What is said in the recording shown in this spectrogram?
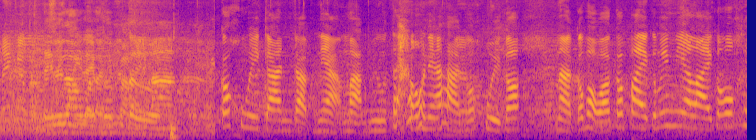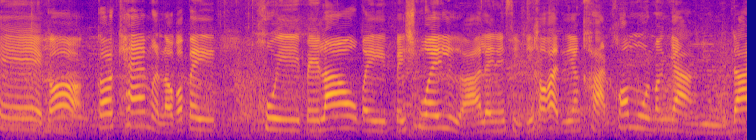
ได้มีอะไรเพิ่มเติมก็คุยกันกับเนี่ยหมากมิวแต้วเนี่ยค่ะก็คุยก็หมากก็บอกว่าก็ไปก็ไม่มีอะไรก็โอเค ก็ก็แค่เหมือนเราก็ไป คุยไปเล่าไปไปช่วยเหลืออะไรในสิ่งที่เขาอาจจะยังขาดข้อมูลบางอย่างอยู่ได้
